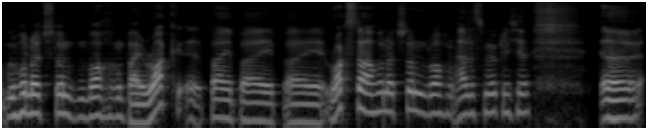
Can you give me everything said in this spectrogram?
100 Stunden Wochen, bei Rock, äh, bei, bei, bei Rockstar 100 Stunden Wochen, alles mögliche. Äh,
